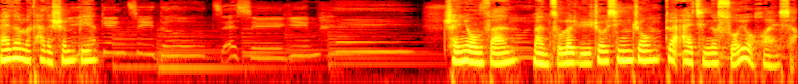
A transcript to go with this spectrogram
来到了他的身边。陈永凡满足了余舟心中对爱情的所有幻想。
